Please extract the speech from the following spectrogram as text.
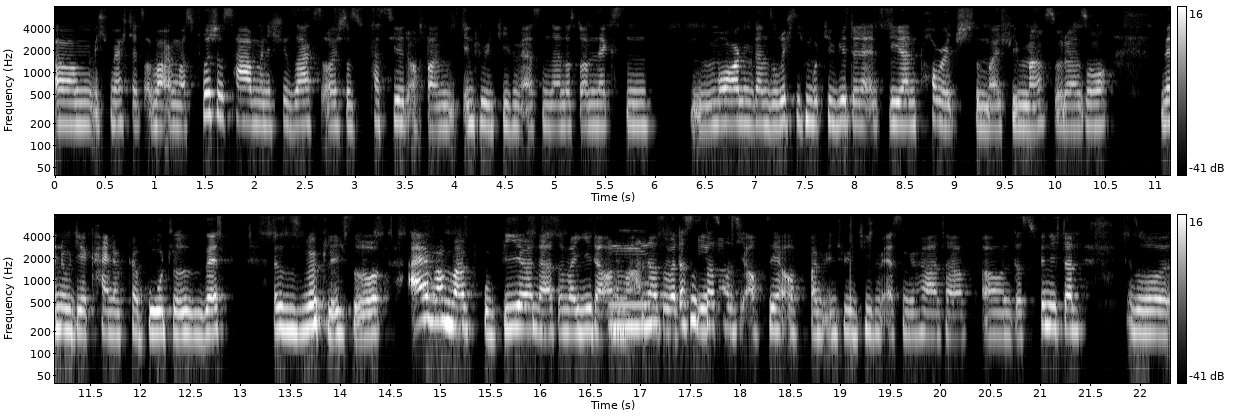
ähm, ich möchte jetzt aber irgendwas Frisches haben, wenn ich sag's euch, das passiert auch beim intuitiven Essen, dann, dass du am nächsten Morgen dann so richtig motiviert dir dann Porridge zum Beispiel machst oder so, wenn du dir keine Verbote setzt. Es ist wirklich so. Einfach mal probieren, da ist immer jeder auch nochmal mhm. anders. Aber das ist ja. das, was ich auch sehr oft beim intuitiven Essen gehört habe. Und das finde ich dann so,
